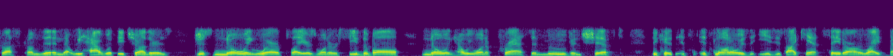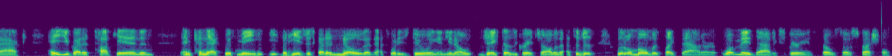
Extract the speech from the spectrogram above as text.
trust comes in that we have with each other is just knowing where players want to receive the ball, knowing how we want to press and move and shift because it's it's not always the easiest. I can't say to our right back, "Hey, you got to tuck in and and connect with me," but he's just got to know that that's what he's doing. And you know, Jake does a great job of that. So just little moments like that are what made that experience so so special.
